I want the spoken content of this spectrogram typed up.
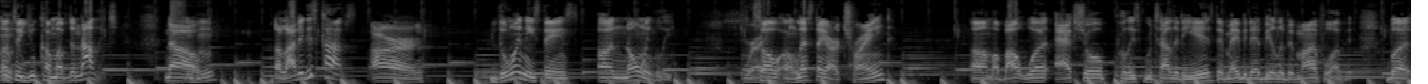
mm. until you come up the knowledge. Now, mm-hmm. a lot of these cops are doing these things unknowingly. Right. So unless they are trained um, about what actual police brutality is, then maybe they'd be a little bit mindful of it. But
